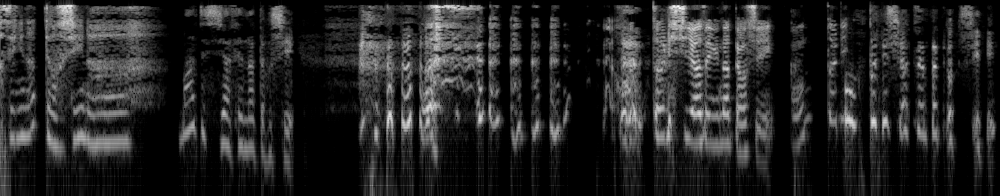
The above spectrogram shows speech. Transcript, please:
せになってほしいなマジ幸せになってほしい。本当に幸せになってほしい。本当に。本当に幸せになってほしい。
